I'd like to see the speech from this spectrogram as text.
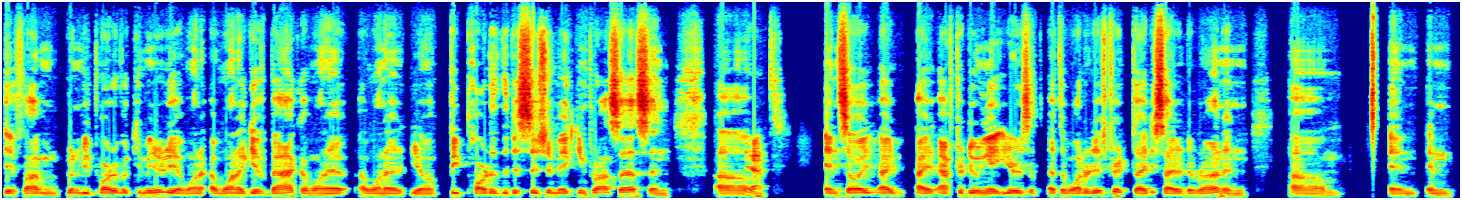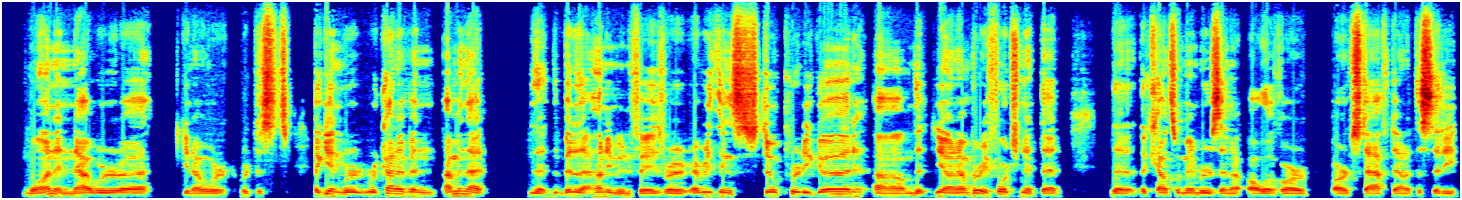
if I'm going to be part of a community I want I want to give back. I want to I want to you know be part of the decision making process. And um, yeah. and so I, I, I, after doing eight years at the water district I decided to run and um, and and one, and now we're uh, you know we're we're just again we're we're kind of in I'm in that the, the bit of that honeymoon phase where everything's still pretty good. Um, that you know, and I'm very fortunate that the the council members and all of our our staff down at the city.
